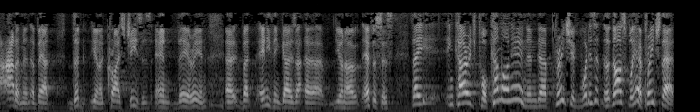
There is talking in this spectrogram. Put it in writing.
adamant about the, you know, Christ Jesus and therein, uh, but anything goes, uh, you know, Ephesus, they encourage Paul, come on in and uh, preach it. What is it? The gospel, yeah, preach that.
